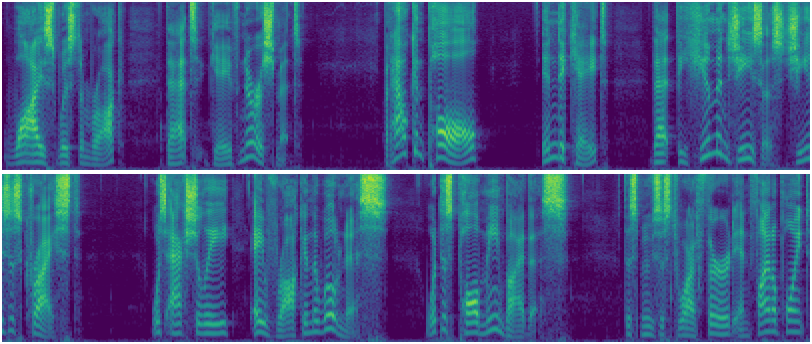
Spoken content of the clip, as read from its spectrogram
wise wisdom rock that gave nourishment. But how can Paul indicate that the human Jesus, Jesus Christ, was actually a rock in the wilderness? What does Paul mean by this? This moves us to our third and final point.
